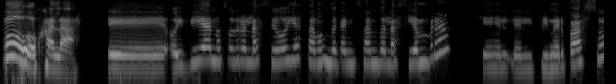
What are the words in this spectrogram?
Todo, ojalá. Eh, hoy día nosotros en la cebolla estamos mecanizando la siembra, que es el, el, primer paso,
